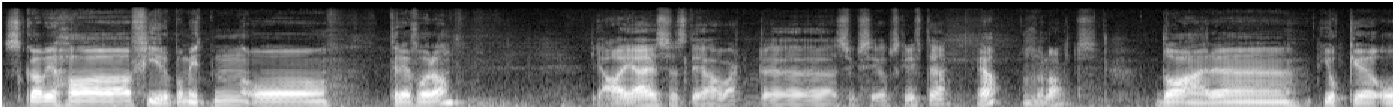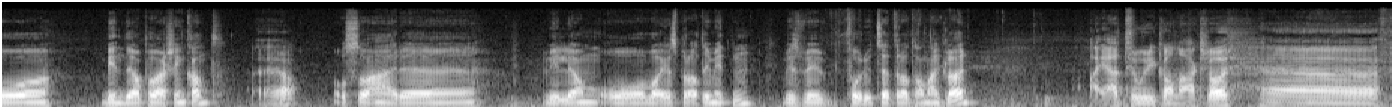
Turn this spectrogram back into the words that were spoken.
Skal vi ha fire på midten og tre foran? Ja, jeg syns det har vært uh, suksessoppskrift, jeg. Ja. Så langt. Da er det Jokke og Bindia på hver sin kant. Ja. Og så er det William og Valles Prat i midten, hvis vi forutsetter at han er klar. Nei, jeg tror ikke han er klar. Eh,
